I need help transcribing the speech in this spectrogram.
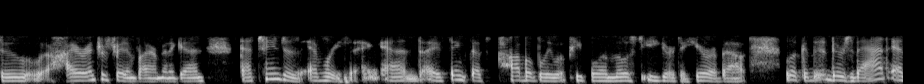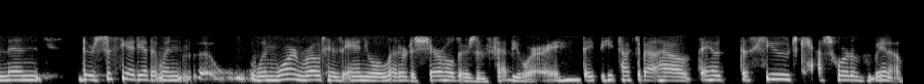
to a higher interest rate environment again, that changes everything. And I think that's probably what people are most eager to hear about. Look, there's that. And then there's just the idea that when when Warren wrote his annual letter to shareholders in February, they, he talked about how they had this huge cash hoard of you know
